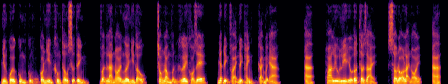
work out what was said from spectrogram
nhưng cuối cùng cũng có nhìn không thấu sự tình, vẫn là nói ngươi nhìn thấu, trong lòng vẫn gây khó dễ, nhất định phải nghịch hành, cải mệnh a. A hoa lưu ly yếu ớt thở dài sau đó lại nói à,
